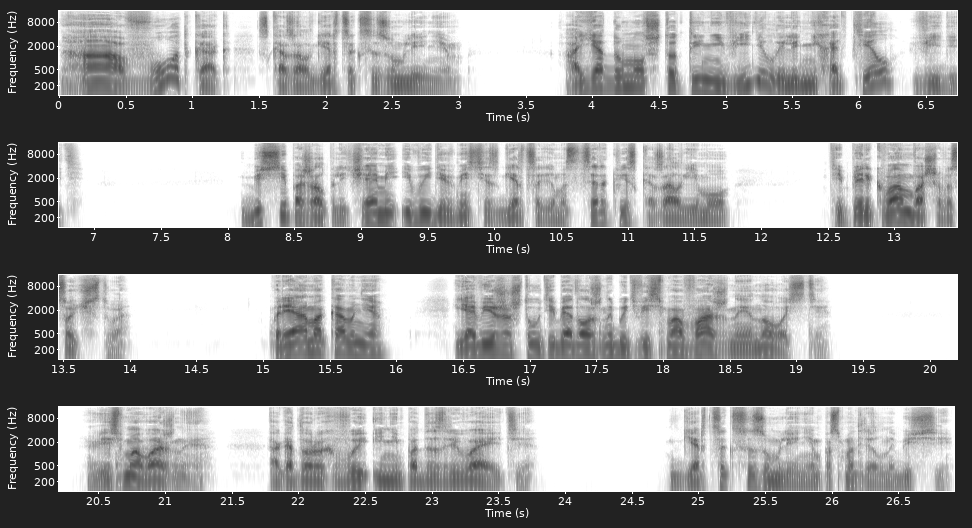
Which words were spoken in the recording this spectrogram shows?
«А, вот как!» — сказал герцог с изумлением. «А я думал, что ты не видел или не хотел видеть». Бюсси пожал плечами и, выйдя вместе с герцогом из церкви, сказал ему, «Теперь к вам, ваше высочество». «Прямо ко мне. Я вижу, что у тебя должны быть весьма важные новости». «Весьма важные, о которых вы и не подозреваете». Герцог с изумлением посмотрел на Бюсси.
